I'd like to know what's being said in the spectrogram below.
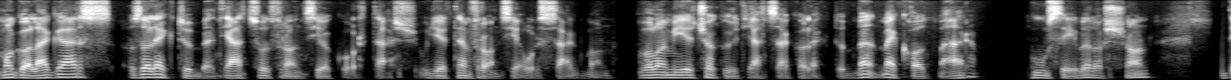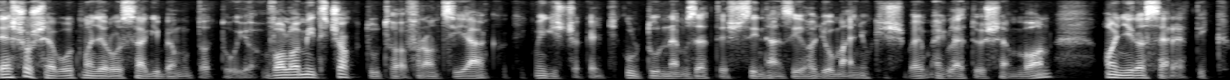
maga Lagarce az a legtöbbet játszott francia kortás, úgy értem Franciaországban. Valamiért csak őt játszák a legtöbben. Meghalt már, 20 éve lassan, de sose volt magyarországi bemutatója. Valamit csak tud, ha a franciák, akik mégiscsak egy kultúrnemzet és színházi hagyományuk is meglehetősen van, annyira szeretik.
